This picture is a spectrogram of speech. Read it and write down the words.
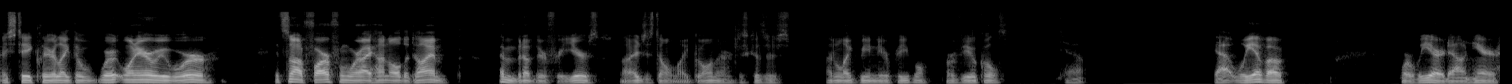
I stay clear. Like the where, one area we were, it's not far from where I hunt all the time. I haven't been up there for years. I just don't like going there just because there's I don't like being near people or vehicles. Yeah. Yeah, we have a where we are down here.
